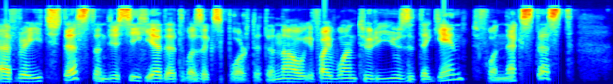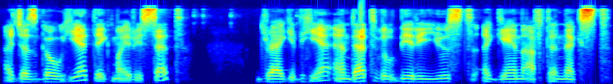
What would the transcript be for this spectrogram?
after each test. And you see here that was exported. And now if I want to reuse it again for next test, I just go here, take my reset, drag it here, and that will be reused again after next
